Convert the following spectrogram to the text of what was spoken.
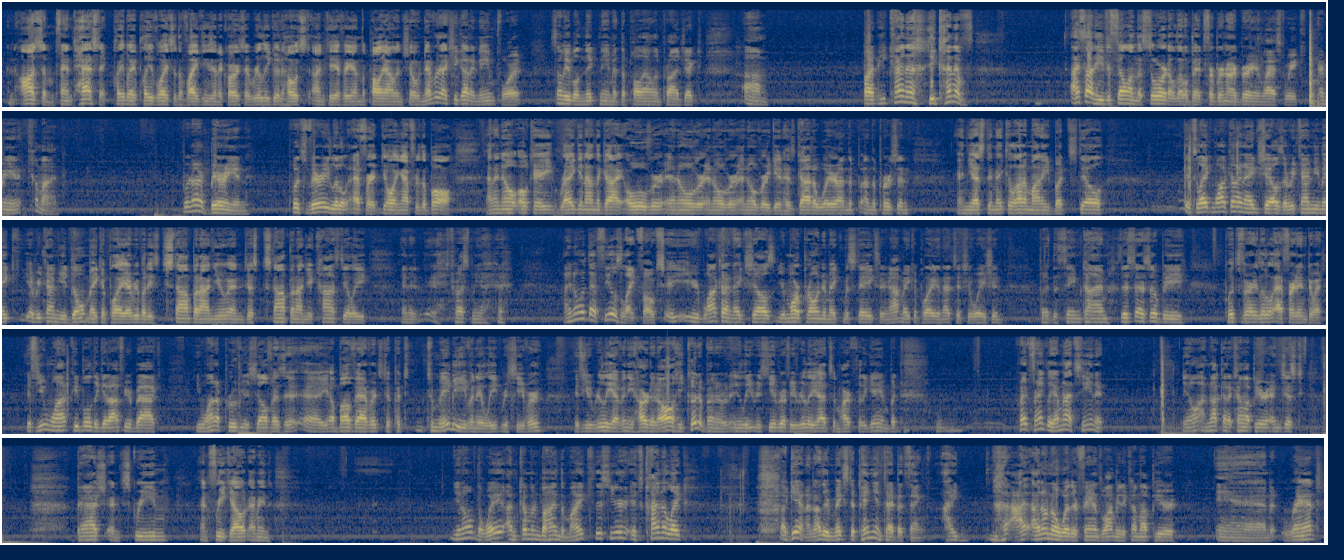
an awesome, fantastic play-by-play voice of the Vikings, and of course a really good host on KFAN, the Paul Allen Show. Never actually got a name for it. Some people nickname it the Paul Allen Project. Um, but he kind of, he kind of, I thought he just fell on the sword a little bit for Bernard Berrian last week. I mean, come on. Bernard Berrian puts very little effort going after the ball. And I know, okay, ragging on the guy over and over and over and over again has got to wear on the on the person. And yes, they make a lot of money, but still, it's like walking on eggshells. Every time you make, every time you don't make a play, everybody's stomping on you and just stomping on you constantly. And it, trust me, I know what that feels like, folks. You're walking on eggshells. You're more prone to make mistakes or not make a play in that situation. But at the same time, this SOB puts very little effort into it. If you want people to get off your back, you want to prove yourself as a, a above average to to maybe even elite receiver. If you really have any heart at all, he could have been an elite receiver if he really had some heart for the game. But quite frankly, I'm not seeing it. You know, I'm not going to come up here and just bash and scream and freak out. I mean, you know, the way I'm coming behind the mic this year, it's kind of like, again, another mixed opinion type of thing. I, I, I don't know whether fans want me to come up here and rant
